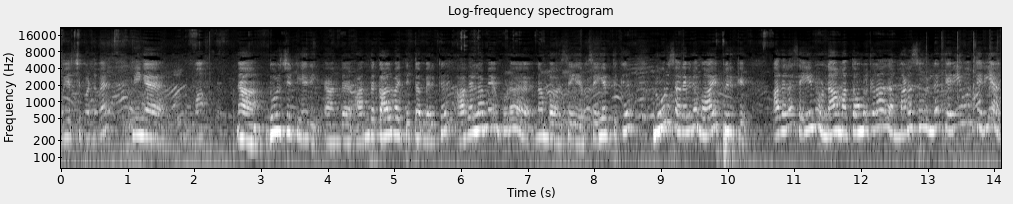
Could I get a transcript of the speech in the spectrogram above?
முயற்சி பண்ணுவேன். நீங்க மா- தூள்செட்டி ஏரி அந்த அந்த கால்வாய் திட்டம் இருக்கு. அதெல்லாமே கூட நம்ம செய்ய செய்யறதுக்கு நூறு சதவீதம் வாய்ப்பு இருக்கு. அதெல்லாம் செய்யணும்னா மத்தவங்களுக்கெல்லாம் அது மனசும் இல்ல தெரியவும் தெரியாது.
